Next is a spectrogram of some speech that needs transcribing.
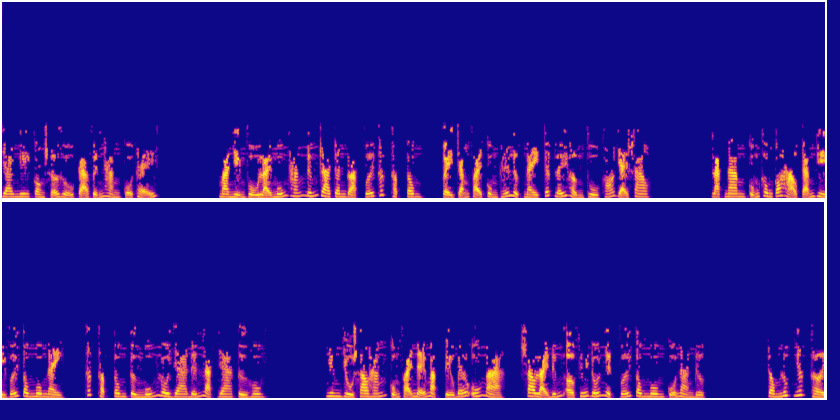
Giai Nghi còn sở hữu cả vĩnh hằng cổ thể. Mà nhiệm vụ lại muốn hắn đứng ra tranh đoạt với thất thập tông, vậy chẳng phải cùng thế lực này kết lấy hận thù khó giải sao? Lạc Nam cũng không có hảo cảm gì với tông môn này, thất thập tông từng muốn lôi gia đến Lạc gia từ hôn. Nhưng dù sao hắn cũng phải nể mặt tiểu béo ú mà, sao lại đứng ở phía đối nghịch với tông môn của nàng được. Trong lúc nhất thời,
